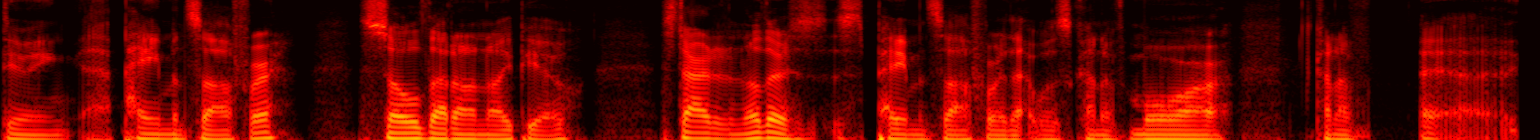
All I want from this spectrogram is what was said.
doing uh, payment software, sold that on IPO, started another payment software that was kind of more kind of uh,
